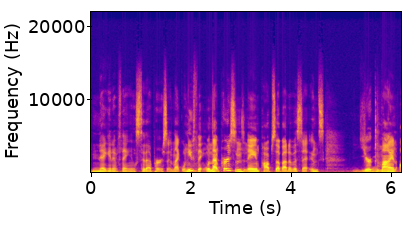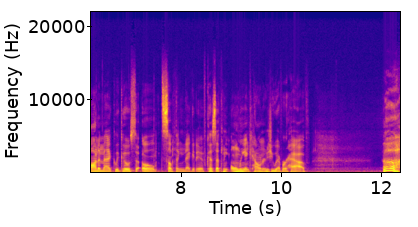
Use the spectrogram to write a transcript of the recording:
negative things to that person. Like when you think when that person's name pops up out of a sentence your mind automatically goes to oh something negative because that's the only encounters you ever have. Ugh.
